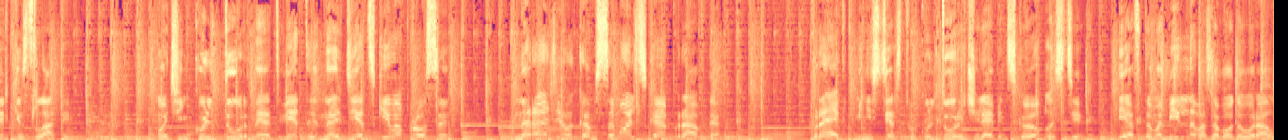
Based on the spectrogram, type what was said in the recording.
ящерки Златы Очень культурные ответы на детские вопросы На радио «Комсомольская правда» Проект Министерства культуры Челябинской области и автомобильного завода «Урал»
